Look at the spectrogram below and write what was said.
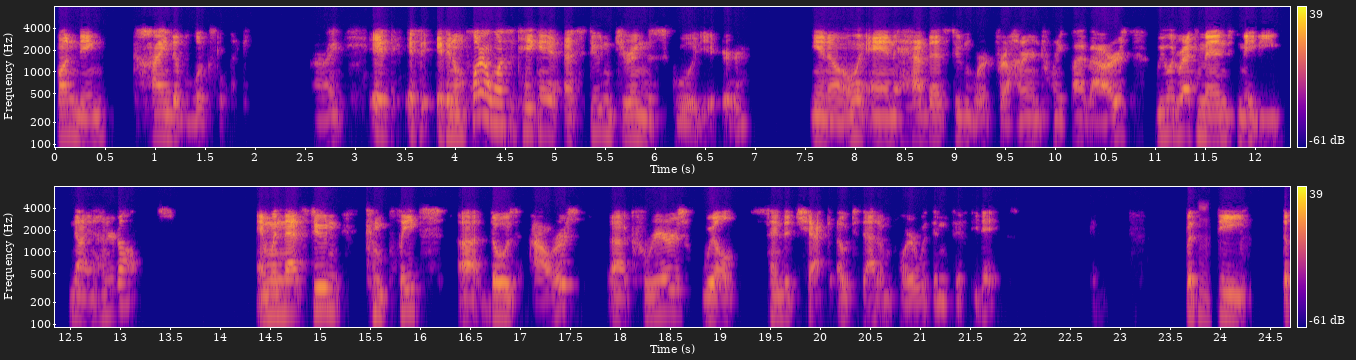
funding kind of looks like. All right. If, if, if an employer wants to take a, a student during the school year, you know, and have that student work for 125 hours, we would recommend maybe $900. And when that student completes uh, those hours, uh, careers will send a check out to that employer within 50 days. But hmm. the the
